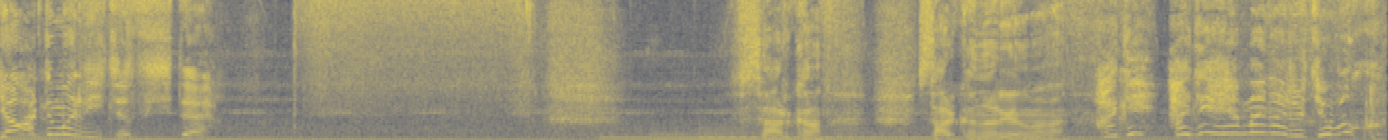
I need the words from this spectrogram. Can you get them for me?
Yardım arayacağız işte. Serkan. Serkan arayalım hemen. Hadi, hadi hemen ara çabuk.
